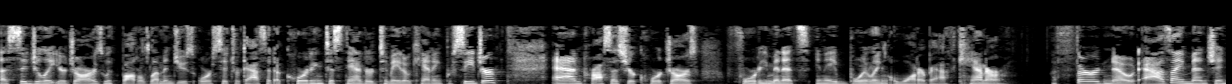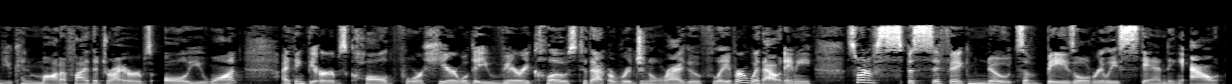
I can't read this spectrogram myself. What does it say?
Acidulate your jars with bottled lemon juice or citric acid according to standard tomato canning procedure and process your quart jars 40 minutes in a boiling water bath canner. A third note, as I mentioned, you can modify the dry herbs all you want. I think the herbs called for here will get you very close to that original ragu flavor without any sort of specific notes of basil really standing out.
